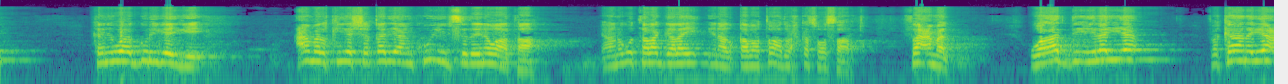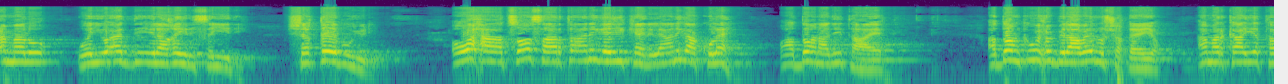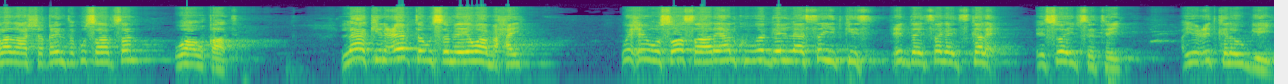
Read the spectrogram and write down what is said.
Kani waa gurigaygii. Camalkii iyo shaqadii aan kuu iibsadayna waa taa يعني قلت لك لي إن القبطة أضحك صارت فاعمل وأدي إلي فكان يعمل ويؤدي إلى غير سيدي شقيب يلي ووحد صو صارت أنا جاي كان اللي أنا جا كله وأدون هذه تاعي أدون كويح بلاوين الشقيه أمر كاية تلاد على الشقيين تكون صابسا وأوقات لكن عبته وسمي ومحي وحي وصو صار هل كوجين لا سيد كيس عدة سجى إسكاله ee soo iibsatay ayuu cid kale u geeyey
